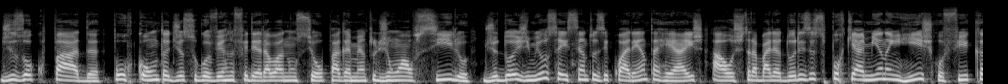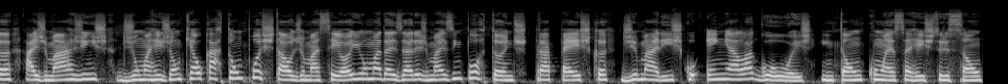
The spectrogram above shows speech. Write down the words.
desocupada. Por conta disso, o governo federal anunciou o pagamento de um auxílio de R$ 2.640 aos trabalhadores. Isso porque a mina em risco fica às margens de uma região que é o cartão postal de Maceió e uma das áreas mais importantes para a pesca de marisco em Alagoas. Então, com essa restrição,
